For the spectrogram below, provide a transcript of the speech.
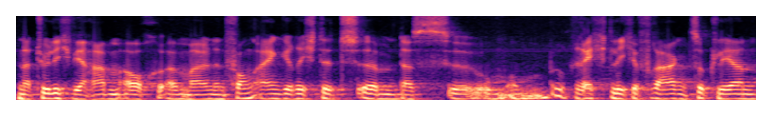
Natürlich, wir haben auch äh, mal einen Fonds eingerichtet, ähm, das, äh, um, um, rechtliche Fragen zu klären,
